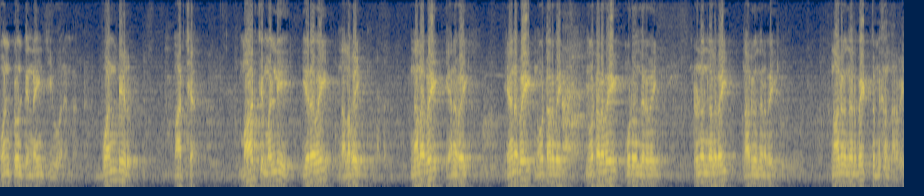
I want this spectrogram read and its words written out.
One twenty nine GO number. One డేలో మార్చారు మార్చి మళ్ళీ ఇరవై నలభై. నలభై ఎనభై. ఎనభై నూట అరవై నూట అరవై మూడు వందల ఇరవై రెండు వందల నలభై నాలుగు వందల ఎనభై నాలుగు వందల ఎనభై తొమ్మిది వందల అరవై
